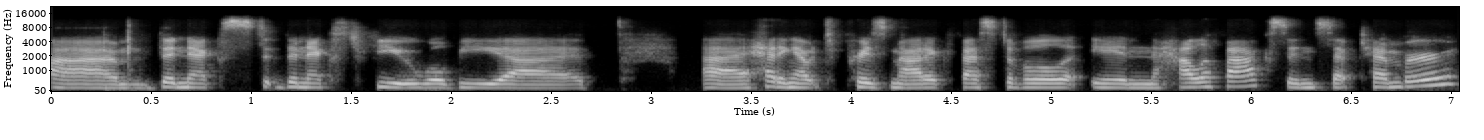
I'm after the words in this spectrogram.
um, the next the next few will be uh, uh, heading out to Prismatic Festival in Halifax in September,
